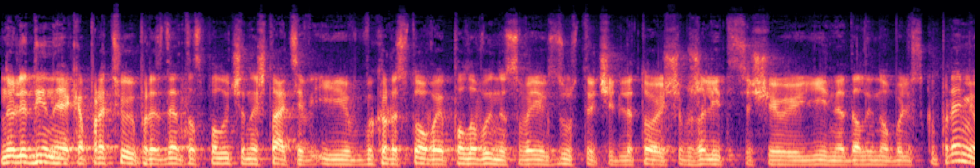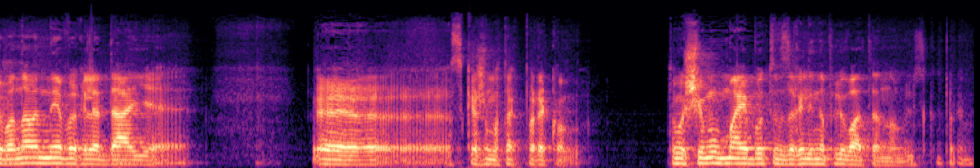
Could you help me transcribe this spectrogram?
Ну, людина, яка працює президентом Сполучених Штатів і використовує половину своїх зустрічей для того, щоб жалітися, що їй не дали Нобелівську премію, вона не виглядає, е, скажімо так, переконливо. Тому що йому має бути взагалі наплювати на Нобелівську премію.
